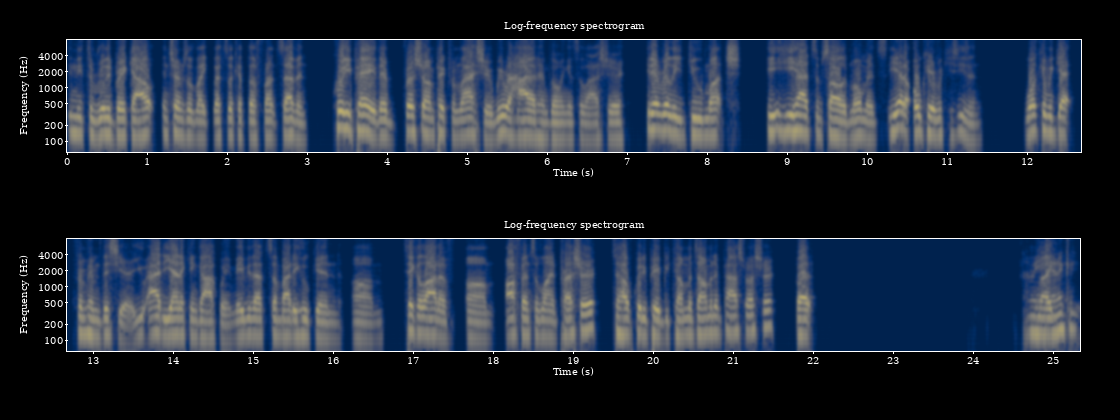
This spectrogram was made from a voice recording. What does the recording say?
need to really break out in terms of like let's look at the front seven. Kwity Paye, their first round pick from last year, we were high on him going into last year. He didn't really do much. He he had some solid moments. He had an okay rookie season. What can we get from him this year? You add Yannick Ngakoue. Maybe that's somebody who can um, take a lot of um, offensive line pressure to help Paye become a dominant pass rusher. But I mean, Like- Yannick,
